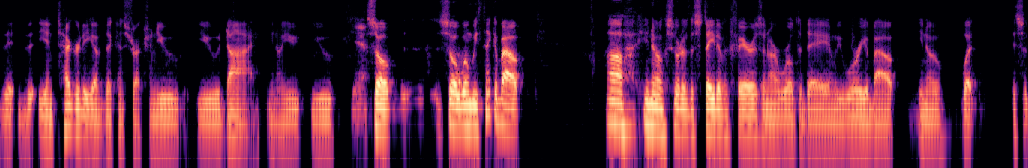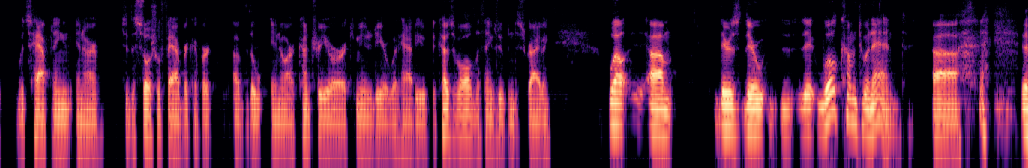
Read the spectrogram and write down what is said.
the the, integrity of the construction you you die you know you you yeah so so when we think about uh you know sort of the state of affairs in our world today and we worry about you know what is what's happening in our to the social fabric of our of the you know our country or our community or what have you because of all the things we've been describing well um there's there it will come to an end uh,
